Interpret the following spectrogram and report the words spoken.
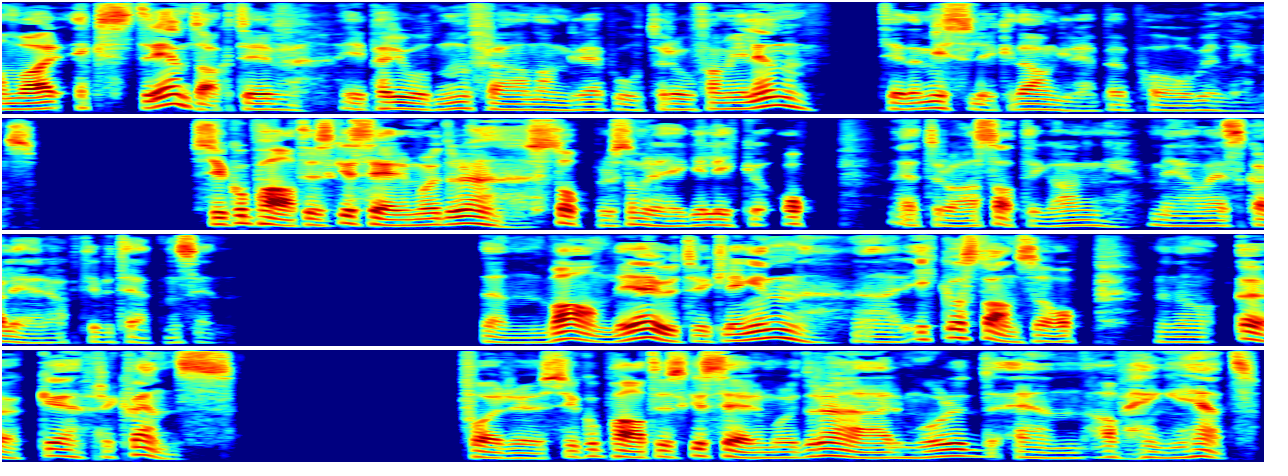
Han var ekstremt aktiv i perioden fra han angrep Otero-familien til det mislykkede angrepet på Williams. Psykopatiske seriemordere stopper som regel ikke opp etter å ha satt i gang med å eskalere aktiviteten sin. Den vanlige utviklingen er ikke å stanse opp, men å øke frekvens. For psykopatiske seriemordere er mord en avhengighet.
